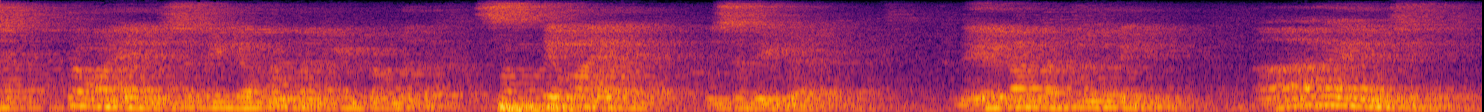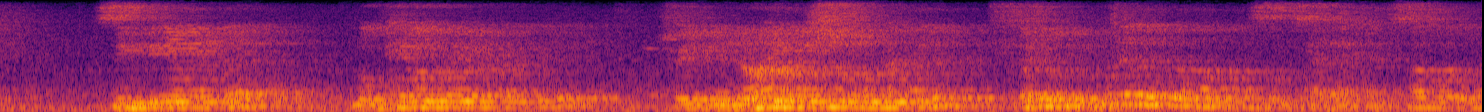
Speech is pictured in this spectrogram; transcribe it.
ശക്തമായ വിശദീകരണം നൽകിയിട്ടുണ്ട്. സത്യമായ വിശദീകരണം. നേരിടാൻ പറ്റുമെങ്കിൽ ആരായാലും ശരി. സി പി എമ്മിന്റെ മുഖ്യമന്ത്രി ഉണ്ടെങ്കിലും ശ്രീ ബിനോയ് വിഷ്ണു ഉണ്ടെങ്കിലും ഒരു വിവരത്തിൽ നമുക്ക് സംസാരിക്കാം. സൗഹൃദ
